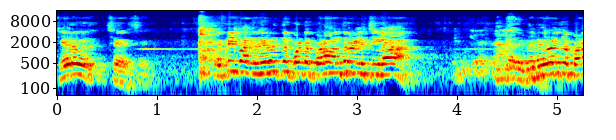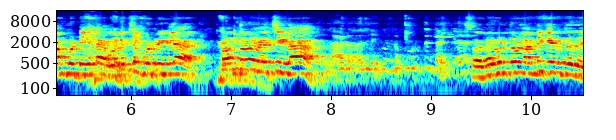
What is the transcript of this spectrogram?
எழுபது. சரி சரி. எப்படிப்பா அந்த நிறுவனத்துக்கு போட்ட பணம் வந்துடும் நினைச்சீங்களா? நிறுவனத்துல பணம் போட்டீங்களா? ஒரு லட்சம் போட்டீங்களா வந்துடும் நினைச்சீங்களா? நிறுவனத்துல நம்பிக்கை இருந்தது.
